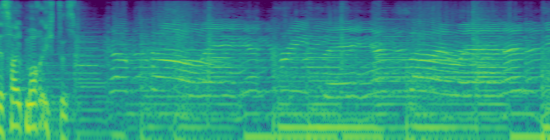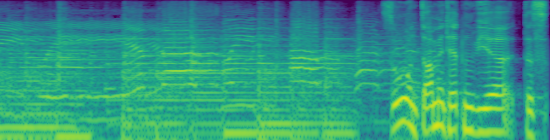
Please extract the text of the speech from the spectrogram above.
Deshalb mache ich das. So, und damit hätten wir das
